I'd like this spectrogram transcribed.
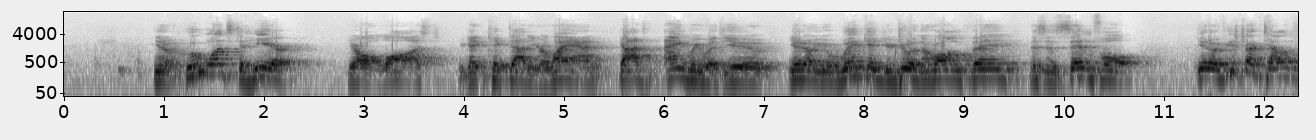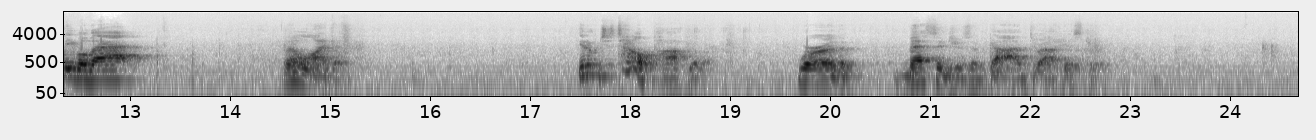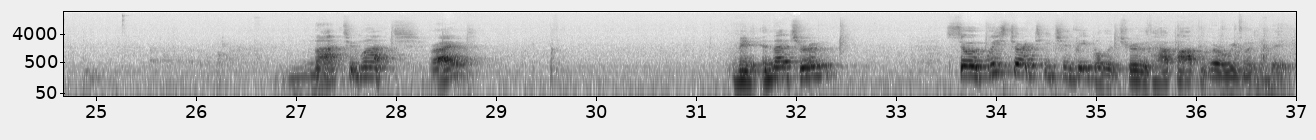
You know, who wants to hear you're all lost, you're getting kicked out of your land, God's angry with you, you know, you're wicked, you're doing the wrong thing, this is sinful. You know, if you start telling people that, they don't like it. You know, just how popular were the messages of God throughout history? Not too much, right? I mean, isn't that true? So if we start teaching people the truth, how popular are we going to be?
